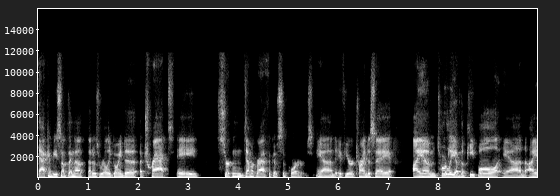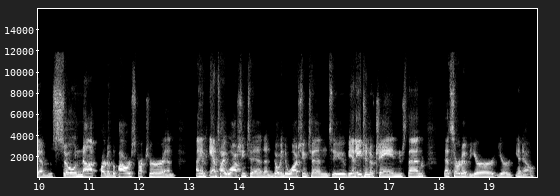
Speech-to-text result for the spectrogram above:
That can be something that that is really going to attract a certain demographic of supporters. And if you're trying to say, I am totally of the people and I am so not part of the power structure and I am anti Washington and going to Washington to be an agent of change, then that's sort of your your you know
